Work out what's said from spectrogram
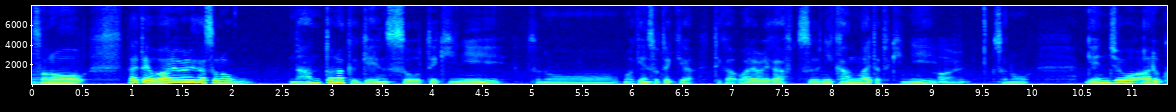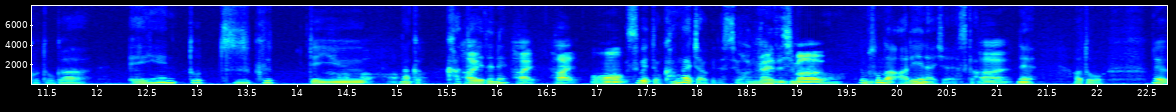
その大体我々がそのなんとなく幻想的にその、まあ、幻想的がっていうか我々が普通に考えた時にはい。その現状あることが延々と続くっていうなんか過程でね。はいはいはい。全てを考えちゃうわけですよ。考。えてしまう。ん。うでもそんなのありえないじゃないですか。はい。ね、あと、ね、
